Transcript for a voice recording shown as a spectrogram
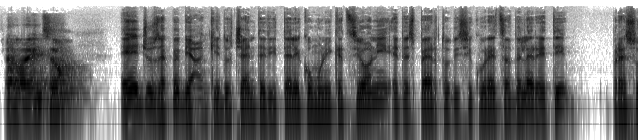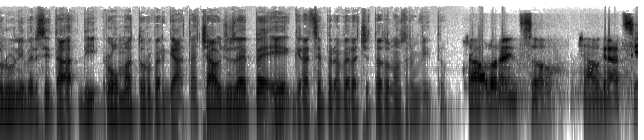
Ciao Lorenzo. E Giuseppe Bianchi, docente di telecomunicazioni ed esperto di sicurezza delle reti presso l'Università di Roma Tor Vergata. Ciao Giuseppe e grazie per aver accettato il nostro invito. Ciao Lorenzo, ciao, grazie.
